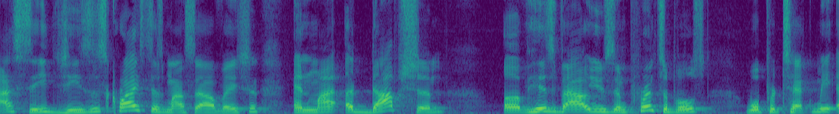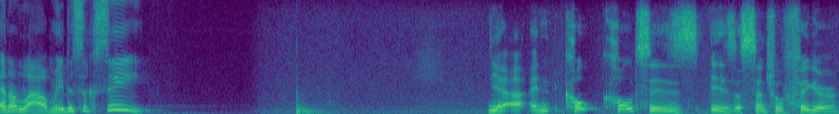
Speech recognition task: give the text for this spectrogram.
I see Jesus Christ as my salvation, and my adoption of his values and principles will protect me and allow me to succeed. Yeah, uh, and Co- Coates is is a central figure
